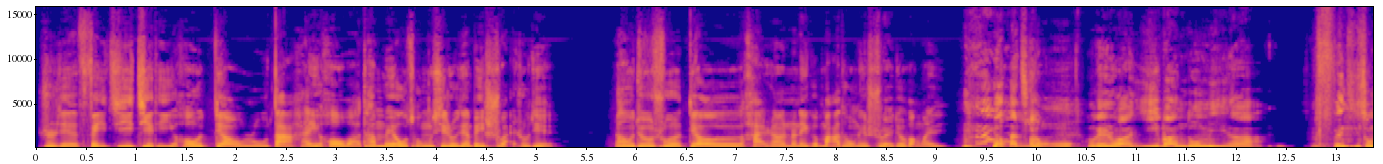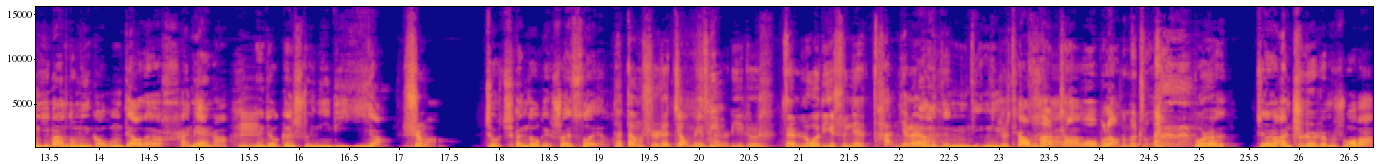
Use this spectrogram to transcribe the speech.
直接飞机解体以后掉入大海以后吧，他没有从洗手间被甩出去，然后就说掉海上的那个马桶那水就往外！涌，我跟你说啊，一万多米的飞，你 从一万多米高空掉在海面上，嗯那就跟水泥地一样，是吗？就全都给摔碎了。他当时的脚没踩着地，就是在落地瞬间弹起来了。你你是跳不起来的，他掌握不了那么准。不是，就是按知识这么说吧。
